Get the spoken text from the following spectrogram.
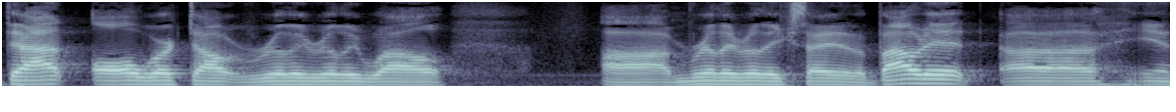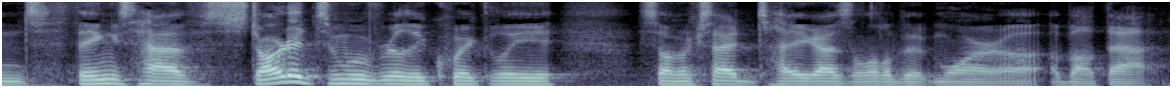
that all worked out really, really well. Uh, I'm really, really excited about it. Uh, and things have started to move really quickly. So I'm excited to tell you guys a little bit more uh, about that.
